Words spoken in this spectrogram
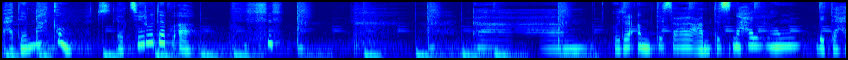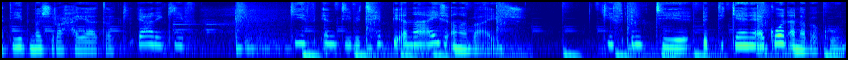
بعدين معكم. لا تصيروا دبقة ورقم تسعة عم تسمح لهم بتحديد مجرى حياتك. يعني كيف كيف أنت بتحبي أنا أعيش؟ أنا بعيش. كيف أنت بدك يعني أكون؟ أنا بكون.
